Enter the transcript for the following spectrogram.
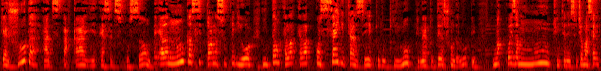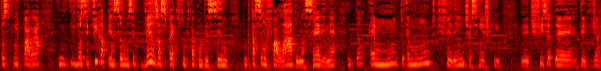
que ajuda a destacar essa discussão, ela nunca se torna superior. Então, ela, ela consegue trazer para o loop, né, para o Tales from the Loop, uma coisa muito interessante. É uma série que você tem que parar e, você fica pensando, você vê os aspectos do que está acontecendo, do que está sendo falado na série, né? Então, é muito, é muito diferente. Assim, acho que é difícil é, ter, já,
